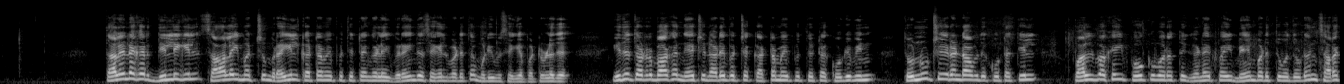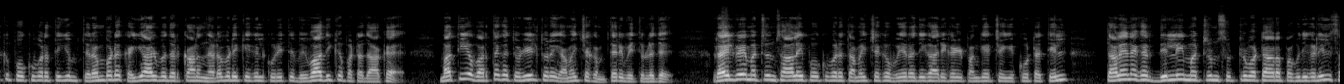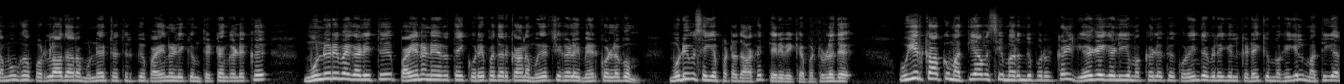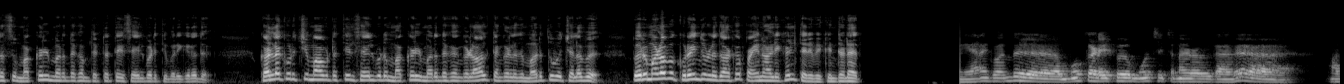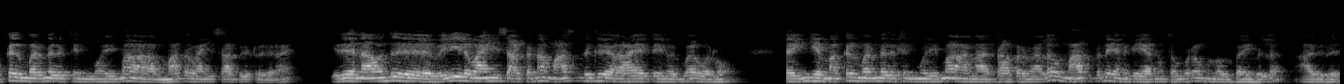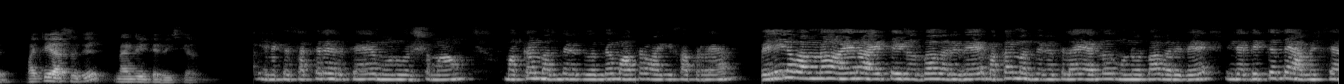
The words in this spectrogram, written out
தலைநகர் தில்லியில் சாலை மற்றும் ரயில் கட்டமைப்பு திட்டங்களை விரைந்து செயல்படுத்த முடிவு செய்யப்பட்டுள்ளது. இது தொடர்பாக நேற்று நடைபெற்ற கட்டமைப்பு திட்ட குழுவின் தொன்னூற்றி இரண்டாவது கூட்டத்தில் பல்வகை போக்குவரத்து இணைப்பை மேம்படுத்துவதுடன் சரக்கு போக்குவரத்தையும் திறம்பட கையாள்வதற்கான நடவடிக்கைகள் குறித்து விவாதிக்கப்பட்டதாக மத்திய வர்த்தக தொழில்துறை அமைச்சகம் தெரிவித்துள்ளது. ரயில்வே மற்றும் சாலை போக்குவரத்து அமைச்சக உயரதிகாரிகள் பங்கேற்ற இக்கூட்டத்தில் தலைநகர் தில்லி மற்றும் சுற்றுவட்டார பகுதிகளில் சமூக பொருளாதார முன்னேற்றத்திற்கு பயனளிக்கும் திட்டங்களுக்கு முன்னுரிமை அளித்து பயண நேரத்தை குறைப்பதற்கான முயற்சிகளை மேற்கொள்ளவும் முடிவு செய்யப்பட்டதாக தெரிவிக்கப்பட்டுள்ளது. உயிர்காக்கும் அத்தியாவசிய மருந்து பொருட்கள் ஏழை எளிய மக்களுக்கு குறைந்த விலையில் கிடைக்கும் வகையில் மத்திய அரசு மக்கள் மருந்தகம் திட்டத்தை செயல்படுத்தி வருகிறது. கள்ளக்குறிச்சி மாவட்டத்தில் செயல்படும் மக்கள் மருந்தகங்களால் தங்களது மருத்துவ செலவு பெருமளவு குறைந்துள்ளதாக பயனாளிகள் தெரிவிக்கின்றனர். எனக்கு வந்து மூக்கடைப்பு மூச்சு திணறலுக்காக மக்கள் மருந்தகத்தின் மூலியமா மாத்திரை வாங்கி சாப்பிட்டுட்டு இருக்கிறேன். இது நான் வந்து வெளியில வாங்கி சாப்பிட்டேன்னா மாசத்துக்கு ஆயிரத்தி ஐநூறு ரூபாய் வரும். இங்கே மக்கள் மருந்தகத்தின் மூலியமா நான் சாப்பிட்றதுனால மாசத்துல எனக்கு இரநூத்தம்பது ரூபா முந்நூறு ரூபாய்க்குள்ள ஆகுது. மத்திய அரசுக்கு நன்றி தெரிவிக்கிறேன் எனக்கு சர்க்கரை இருக்கு மூணு வருஷமா. மக்கள் மருந்தகத்துல இருந்து மாத்திரை வாங்கி சாப்பிடுறேன். வெளியில வாங்கினா ஆயிரம் ஆயிரத்தி ஐநூறு ரூபாய் வருது. மக்கள் மருந்தகத்துல இருநூறு முந்நூறு ரூபாய் வருது. இந்த திட்டத்தை அமைச்ச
